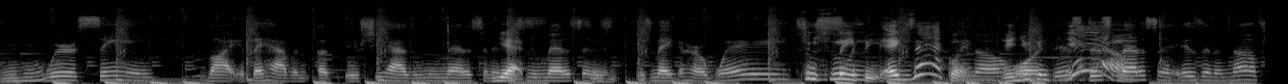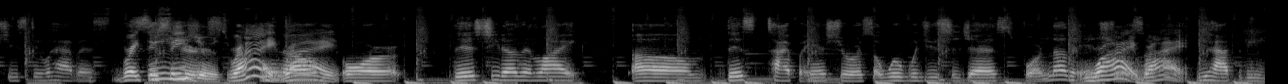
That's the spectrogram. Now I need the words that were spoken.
hmm We're seeing like if they have a, a if she has a new medicine and Yes. this new medicine is, mm-hmm. is making her way too, too sleepy. Exactly. You know, and you can this yeah. this medicine isn't enough. She's still having breakthrough seizures. Right, you know, right. Or this she doesn't like um this type of insurance. So what would you suggest for another insurance? Right, So right. You have to be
